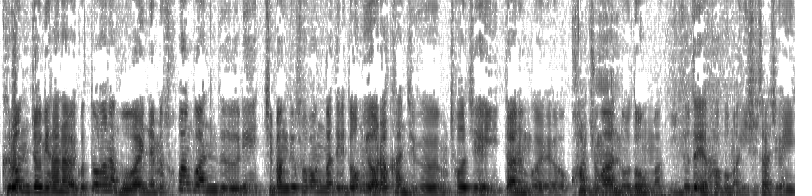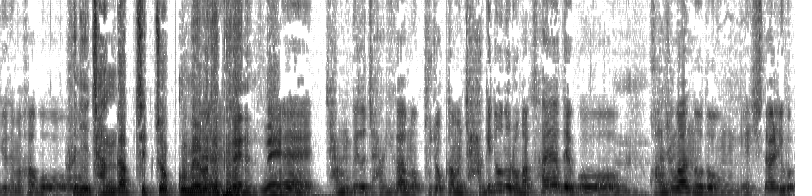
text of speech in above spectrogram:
그런 점이 하나 있고 또 하나 뭐가 있냐면 소방관들이 지방직 소방관들이 너무 열악한 지금 처지에 있다는 거예요. 과중한 노동 막 2교대 하고 막 24시간 2교대 막 하고 흔히 장갑 직접 구매로 네. 대표되는. 네. 네, 장비도 자기가 뭐 부족하면 자기 돈으로 막 사야 되고 음. 과중한 노동에 시달리고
